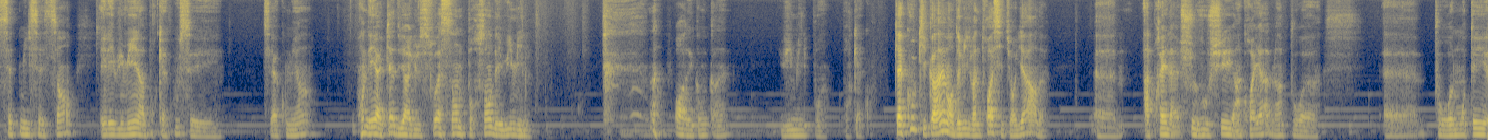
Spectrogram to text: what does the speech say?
7700 et les 8000 hein, pour Kaku c'est à combien? On est à 4,60% des 8000. On est compte quand même. 8000 points pour Kaku. Kaku qui quand même en 2023 si tu regardes euh, après la chevauchée incroyable hein, pour, euh, euh, pour remonter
